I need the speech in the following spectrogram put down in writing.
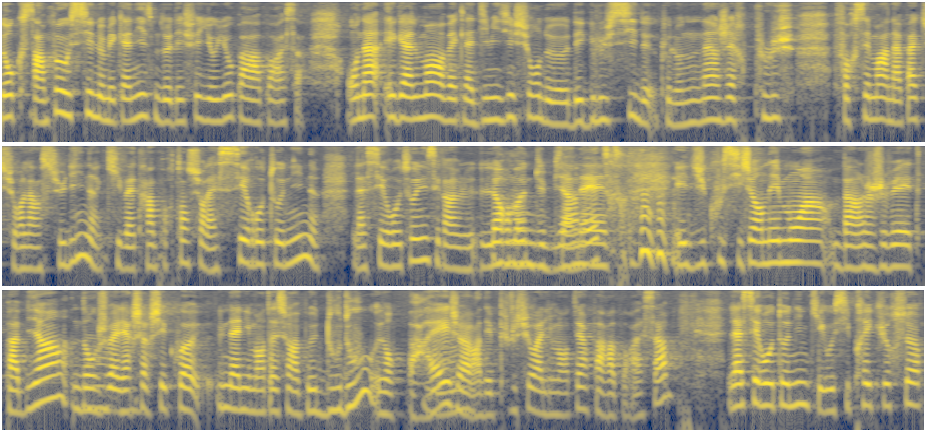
Donc c'est un peu aussi le mécanisme de l'effet yo-yo par rapport à ça. On a également avec la diminution de, des glucides que l'on n'ingère plus, forcément un impact sur l'insuline qui va être important sur la sérotonine. La sérotonine, c'est quand même l'hormone du bien-être. et du du coup, si j'en ai moins, ben je vais être pas bien. Donc je vais aller mmh. rechercher quoi? Une alimentation un peu doudou. Donc pareil, je vais mmh. avoir des pulsions alimentaires par rapport à ça. La sérotonine qui est aussi précurseur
